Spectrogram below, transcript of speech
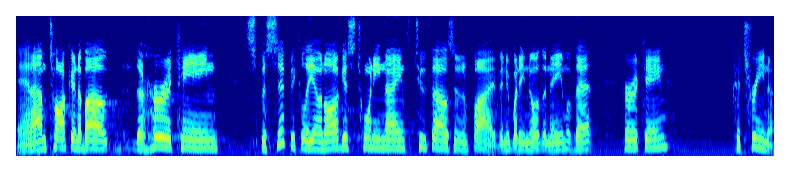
And I'm talking about the hurricane specifically on August 29th, 2005. Anybody know the name of that hurricane? Katrina,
